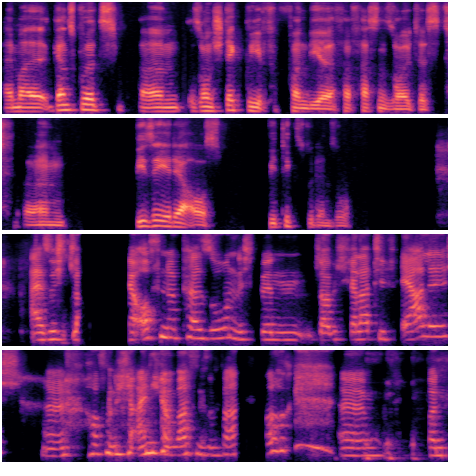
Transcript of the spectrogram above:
einmal ganz kurz ähm, so einen Steckbrief von dir verfassen solltest, ähm, wie sehe der aus? Wie tickst du denn so? Also ich glaube, eine offene Person. Ich bin, glaube ich, relativ ehrlich, äh, hoffentlich einigermaßen sympathisch auch. Ähm, und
